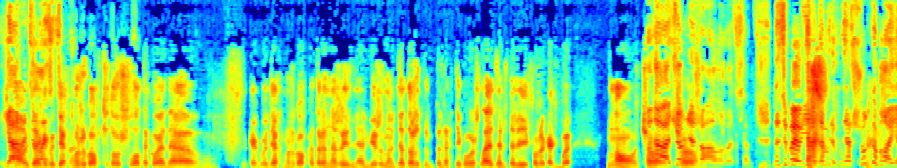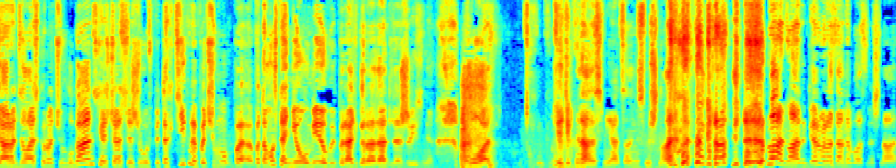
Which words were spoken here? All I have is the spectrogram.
я а, у тебя как у тех типа, мужиков что-то ушло такое, да? Как у тех мужиков, которые на жизнь обижены, у тебя тоже там Петахтика ушла, и Тель-Авив уже как бы, ну, чё, Ну да, о чем мне жаловаться? Ну, типа, я там, у меня шутка была, я родилась, короче, в Луганске, а сейчас я живу в Петахтикле, почему? По- Потому что я не умею выбирать города для жизни. Вот. Петик, не надо смеяться, она не смешная. Ладно, ладно, первый раз она была смешная.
